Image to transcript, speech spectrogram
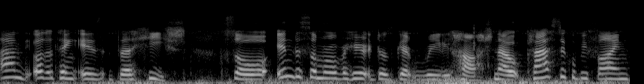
And the other thing is the heat. So in the summer over here, it does get really hot. Now, plastic would be fine.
